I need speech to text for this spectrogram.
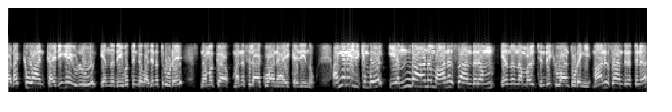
കടക്കുവാൻ കഴിയുകയുള്ളൂ എന്ന് ദൈവത്തിന്റെ വചനത്തിലൂടെ നമുക്ക് മനസ്സിലാക്കുവാനായി കഴിയുന്നു. അങ്ങനെ ഇരിക്കുമ്പോൾ എന്താണ് മാനസാന്തരം എന്ന് നമ്മൾ ചിന്തിക്കുവാൻ തുടങ്ങി. മാനസാന്തരത്തിന്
